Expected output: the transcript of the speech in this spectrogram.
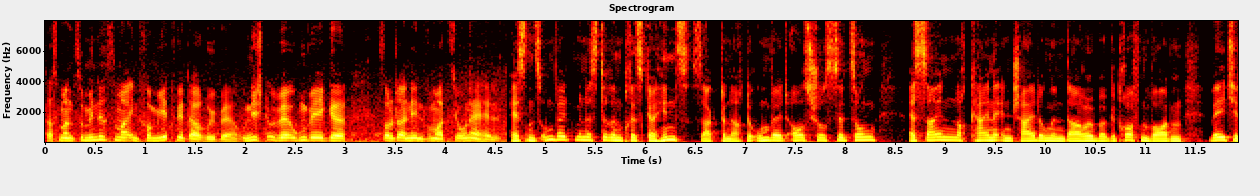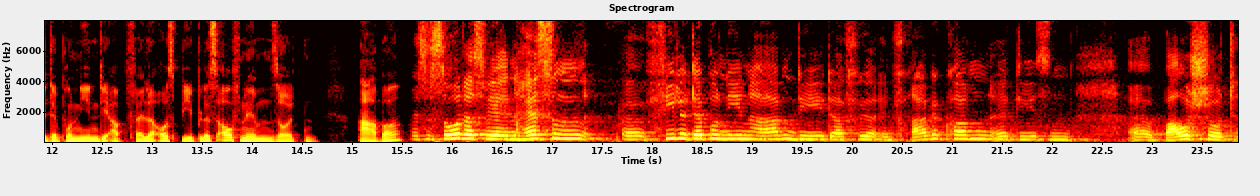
dass man zumindest mal informiert wird darüber und nicht über Umwege sollte eine Information erhält. Hessens Umweltministerin Priska Hinz sagte nach der Umweltausschusssitzung, es seien noch keine Entscheidungen darüber getroffen worden, welche Deponien die Abfälle aus Biblis aufnehmen sollten. Aber es ist so, dass wir in Hessen äh, viele Deponien haben, die dafür in Frage kommen, äh, diesen äh, Bauschutt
